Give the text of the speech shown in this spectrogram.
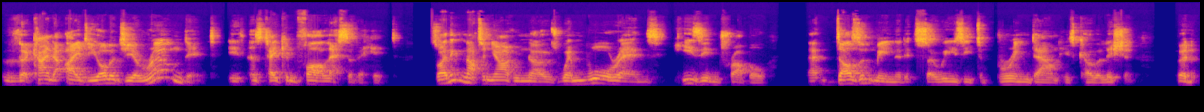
the kind of ideology around it, is, has taken far less of a hit. So I think Netanyahu knows when war ends, he's in trouble. That doesn't mean that it's so easy to bring down his coalition. But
